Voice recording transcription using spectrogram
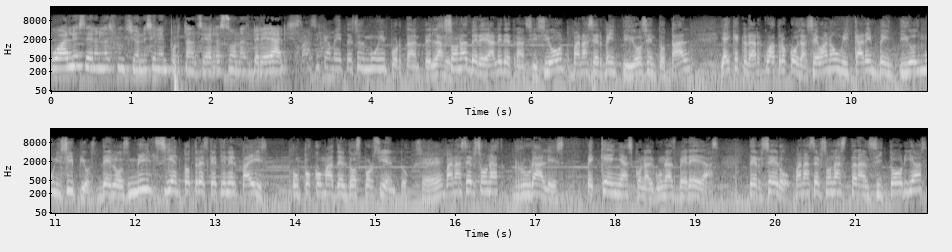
cuáles eran las funciones y la importancia de las zonas veredales. Básicamente eso es muy importante. Las zonas veredales de transición van a ser 22 en total y hay que aclarar cuatro cosas. Se van a ubicar en 22 municipios de los 1.103 que tiene el país un poco más del 2%. Van a ser zonas rurales, pequeñas, con algunas veredas. Tercero, van a ser zonas transitorias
